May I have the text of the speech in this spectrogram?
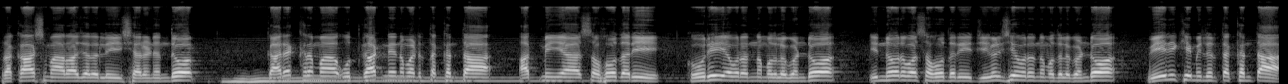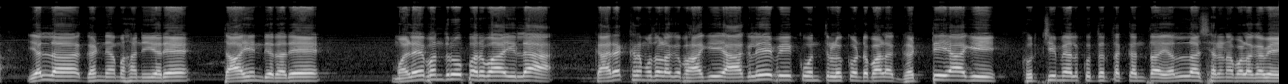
ಪ್ರಕಾಶ್ ಮಹಾರಾಜರಲ್ಲಿ ಶರಣೆಂದು ಕಾರ್ಯಕ್ರಮ ಉದ್ಘಾಟನೆಯನ್ನು ಮಾಡಿರ್ತಕ್ಕಂಥ ಆತ್ಮೀಯ ಸಹೋದರಿ ಕೋರಿ ಅವರನ್ನು ಮೊದಲುಗೊಂಡು, ಇನ್ನೋರ್ವ ಸಹೋದರಿ ಜಿಗಳ್ಜಿ ಅವರನ್ನು ಮೊದಲುಗೊಂಡು, ವೇದಿಕೆ ಮೇಲಿರ್ತಕ್ಕಂಥ ಎಲ್ಲ ಗಣ್ಯ ಮಹನೀಯರೇ, ತಾಯಂದಿರರೇ, ಮಳೆ ಬಂದರೂ ಪರವಾಗಿಲ್ಲ, ಕಾರ್ಯಕ್ರಮದೊಳಗೆ ಭಾಗಿಯಾಗಲೇಬೇಕು ಅಂತ ತಿಳ್ಕೊಂಡು ಭಾಳ ಗಟ್ಟಿಯಾಗಿ ಕುರ್ಚಿ ಮೇಲೆ ಕೂತಿರ್ತಕ್ಕಂಥ ಎಲ್ಲ ಶರಣ ಬಳಗವೇ,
